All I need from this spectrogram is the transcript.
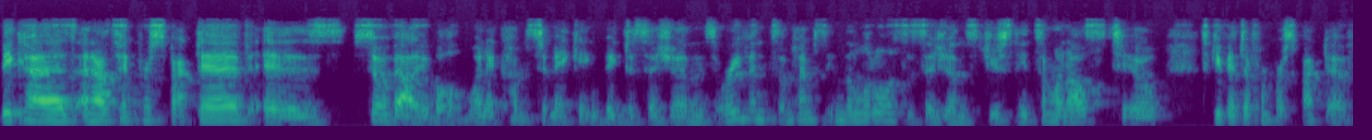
because an outside perspective is so valuable when it comes to making big decisions or even sometimes in the littlest decisions. You just need someone else to to give you a different perspective.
